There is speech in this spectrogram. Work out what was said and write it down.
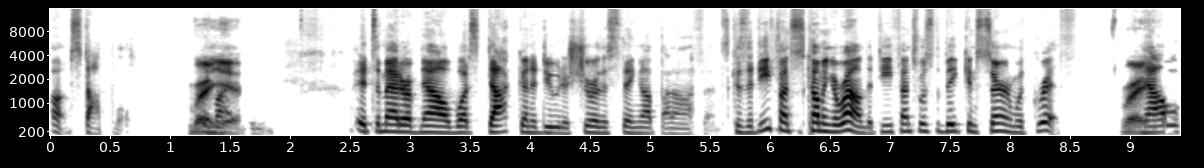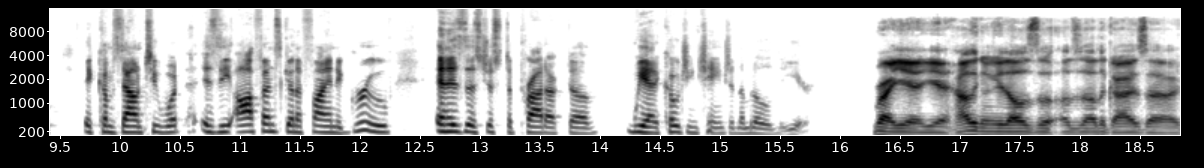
unstoppable. Right. Yeah. opinion. It's a matter of now what's Doc going to do to shore this thing up on offense because the defense is coming around. The defense was the big concern with Griff. Right. Now it comes down to what is the offense going to find a groove, and is this just a product of we had a coaching change in the middle of the year? Right, yeah, yeah. How are they gonna get all those, those other guys? Uh,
